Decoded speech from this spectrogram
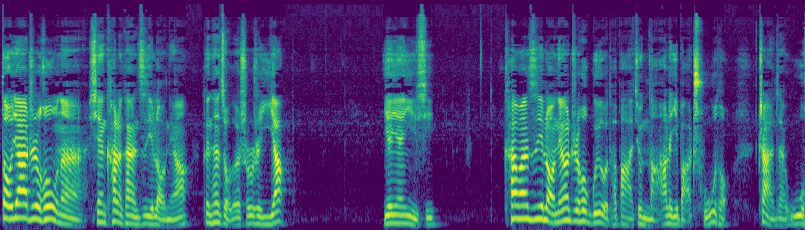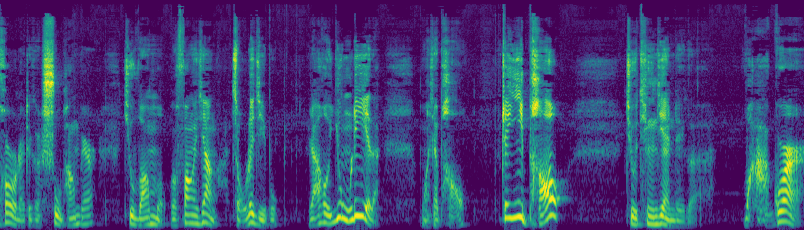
到家之后呢，先看了看自己老娘，跟他走的时候是一样，奄奄一息。看完自己老娘之后，鬼友他爸就拿了一把锄头，站在屋后的这个树旁边，就往某个方向啊走了几步，然后用力的往下刨。这一刨，就听见这个瓦罐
